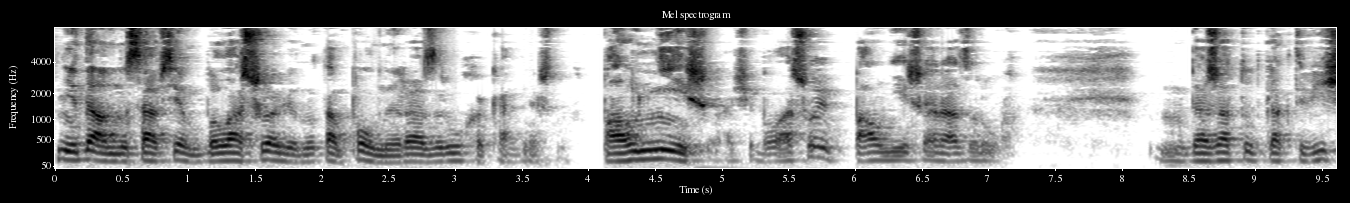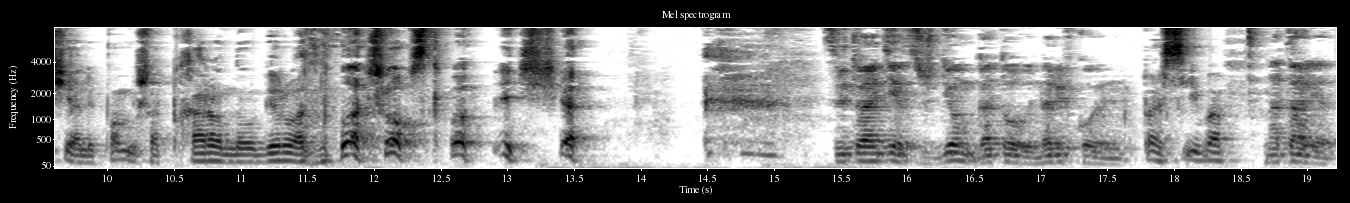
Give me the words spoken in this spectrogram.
недавно совсем в Балашове, ну там полная разруха, конечно. Полнейшая вообще. Балашове полнейшая разруха. Мы даже оттуда как-то вещали, помнишь, от похоронного бюро от Балашовского вещали. Святой Отец, ждем, готовы, на Ревкоин. Спасибо. Наталья,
